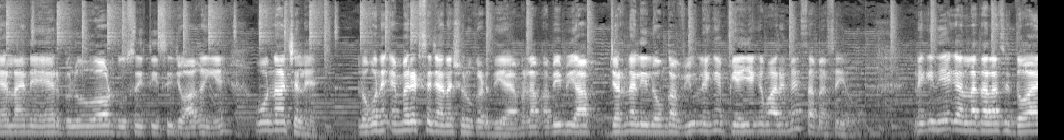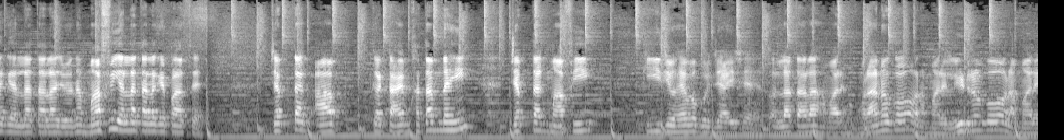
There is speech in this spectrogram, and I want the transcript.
एयरलाइन एयर ब्लू और दूसरी, तीसरी जो आ गई हैं, वो ना चलें। लोगों ने एमरेट से जाना शुरू कर दिया है। मतलब अभी भी आप जर्नली लोगों का व्यू लेंगे PIA के बारे में, सब ऐसे ही होगा। लेकिन ये कि अल्लाह ताला से दुआ है कि अल्लाह ताला जो है ना, माफ़ी अल्लाह ताला के पास है। जब तक आपका टाइम ख़त्म नहीं, जब तक माफ़ी की जो है वो गुंजाइश है। तो अल्लाह ताला हमारे हुक्मरानों को और हमारे लीडरों को और हमारे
